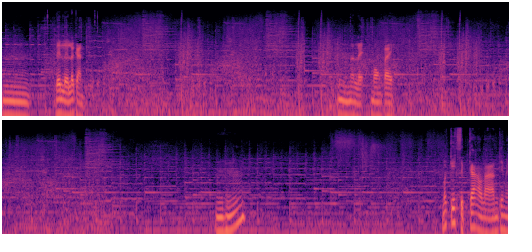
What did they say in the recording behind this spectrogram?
อืมเล่นเลยแล้วกัน อืม นั่นแหละ มองไป อือหือ เมื่อกี้สิบเก้าล้านใช่ไหม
